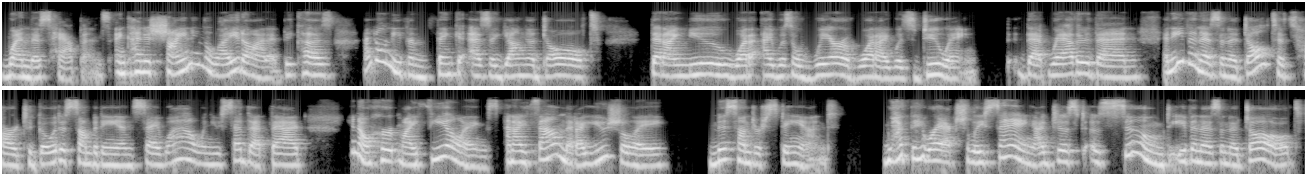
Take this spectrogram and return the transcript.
when this happens? And kind of shining the light on it because i don't even think as a young adult that i knew what i was aware of what i was doing. That rather than and even as an adult it's hard to go to somebody and say wow when you said that that you know hurt my feelings. And i found that i usually misunderstand what they were actually saying. I just assumed, even as an adult.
